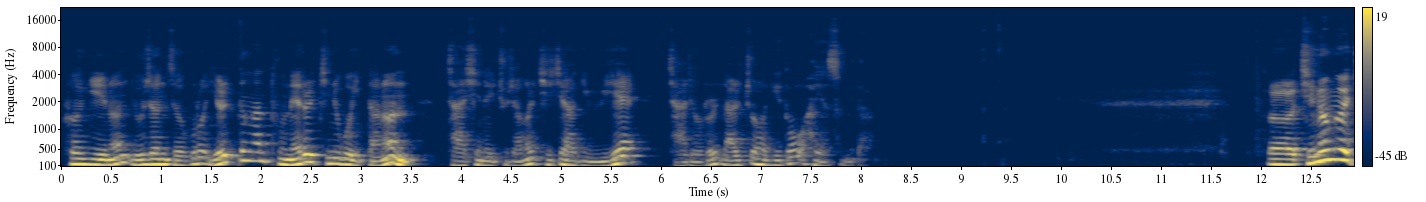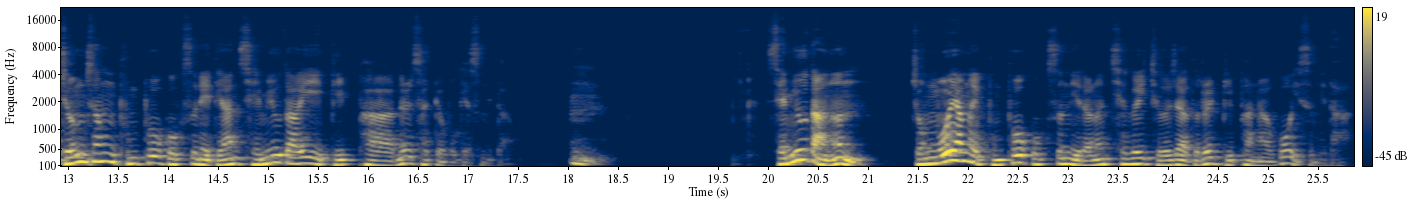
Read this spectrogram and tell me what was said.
흑인은 유전적으로 열등한 두뇌를 지니고 있다는 자신의 주장을 지지하기 위해 자료를 날조하기도 하였습니다. 어, 지능의 정상 분포 곡선에 대한 세뮤다의 비판을 살펴보겠습니다. 세뮤다는 종 모양의 분포 곡선이라는 책의 저자들을 비판하고 있습니다.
